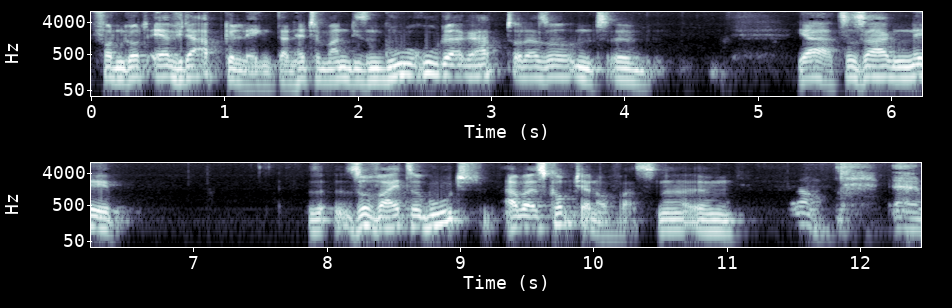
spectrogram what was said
von Gott eher wieder abgelenkt. Dann hätte man diesen Guru da gehabt oder so und äh, ja, zu sagen, nee, so weit, so gut, aber es kommt ja noch was. Ne? Ähm, Genau. Äh,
